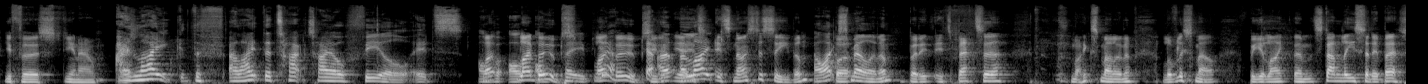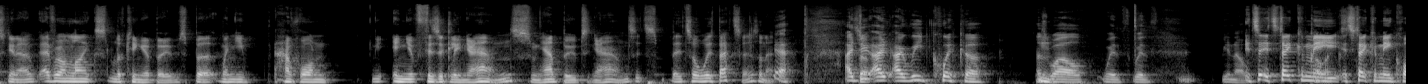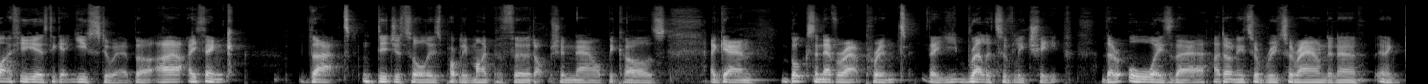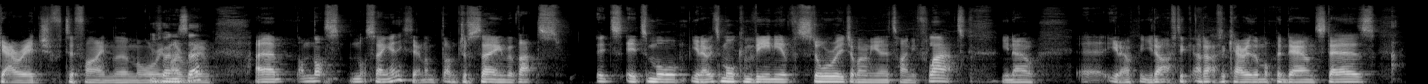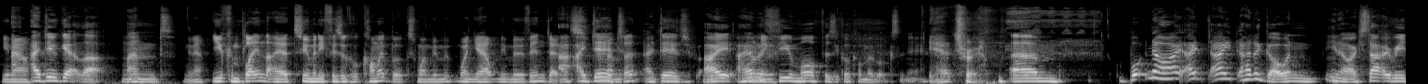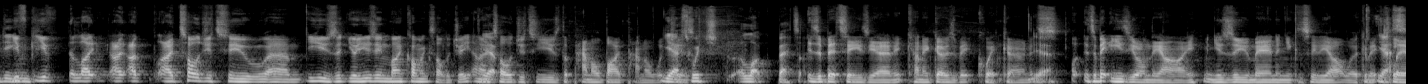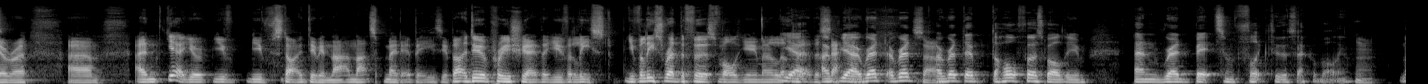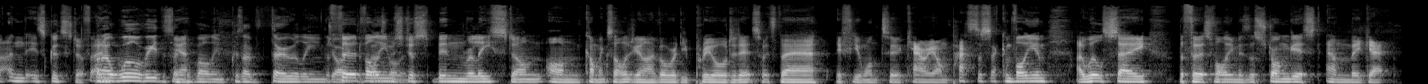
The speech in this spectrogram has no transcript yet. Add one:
your first you know I like the I like the tactile feel. It's of, like, of- like of boobs, paper. like Yeah, boobs. yeah, You- I, I it's, like it's nice to see them. I like but- smelling them. but it, it's better. like smelling them, lovely smell. But you like them. Stan Lee said it best. You know, everyone likes looking at boobs, but when you have one in your physically in your hands, when you have boobs in your hands, it's it's always better, isn't it? Yeah, I do. I, I read quicker as hmm. well with with you know. It's it's taken me it's taken me quite a few years to get used to it, but I, I think that digital is probably my preferred option now because again books are never out print. They're relatively cheap. They're always there. I don't need to root around in a in a garage to find them or in my room. Um, i'm not I'm not saying anything. I'm, I'm just saying that that's it's it's more you know it's more convenient for storage. I'm only in a tiny flat you know uh, you know you don't have to i don't have to carry them up and down stairs you know I do get that, Hmm. and you know, you complained that I had too many physical comic books when we when you helped me move in, Dennis. I did. Remember? I did. I, I have running- a few more physical comic books than you. Yeah, true. Um, but no, I, I I had a go, and you know, I started reading. You've, you've like I, I, I told you to um, use it. You're using my Comixology, and I told you to use the panel by panel, which yes, is which a lot better. is a bit easier and it kind of goes a bit quicker and it's it's a bit easier on the eye when you zoom in and you can see the artwork a bit Yes. clearer. Um, and yeah, you're, you've you've started doing that and that's made it a bit easier. But I do appreciate that you've at least you've at least read the first volume and a little bit of the I, second. yeah. I read, I read, So- I read the the whole first volume, and read bits and flicked through the second volume. and it's good stuff. But I will read the second Yeah. volume because I've thoroughly The enjoyed. third the volume's volume. just been released on on Comixology, and I've already pre-ordered it, so it's there if you want to carry on past the second volume. I will say the first volume is the strongest, and they get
